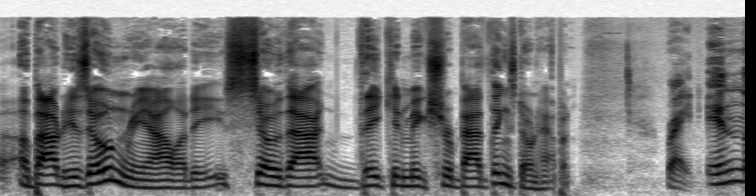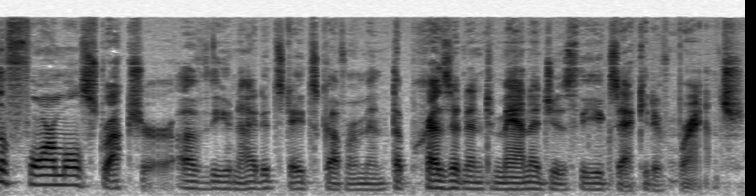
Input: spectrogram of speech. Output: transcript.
about his own reality so that they can make sure bad things don't happen. Right. In the formal structure of the United States government, the president manages the executive branch.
